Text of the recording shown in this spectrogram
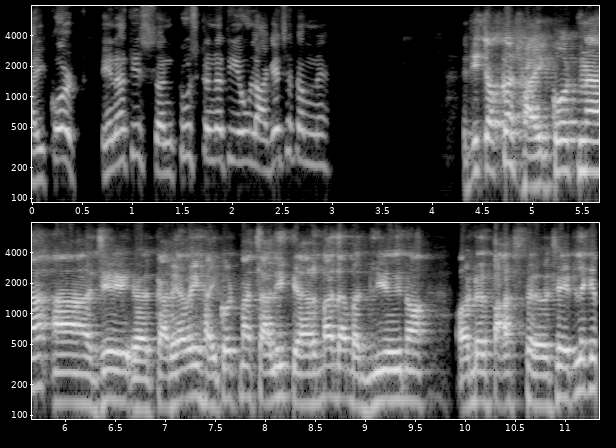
હાઈકોર્ટ એનાથી સંતુષ્ટ નથી એવું લાગે છે તમને? જી, ચોક્કસ. હાઈકોર્ટના જે કાર્યવાહી હાઈકોર્ટમાં ચાલી ત્યારબાદ આ બદલીનો ઓર્ડર પાસ થયો છે. એટલે કે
